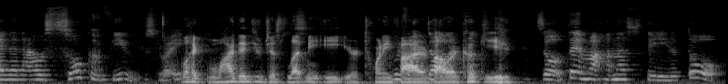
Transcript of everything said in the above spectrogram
And then I was so confused, right? Like, why did you just let me eat your $25 $25 cookie? そうで、まあ話していると、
